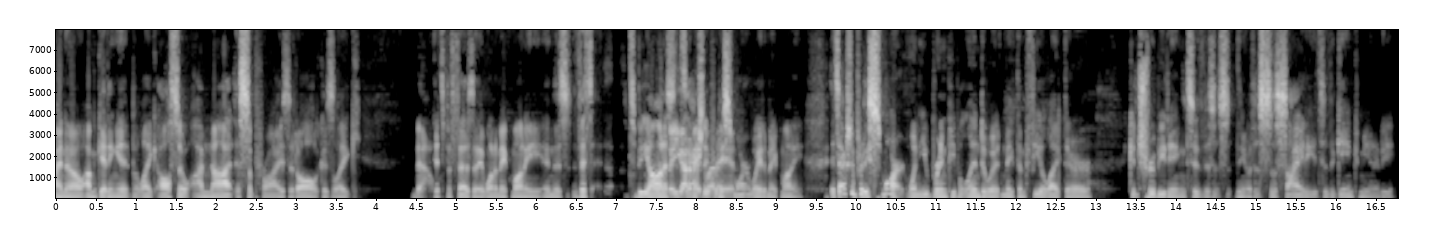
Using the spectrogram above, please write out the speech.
I know. I'm getting it, but like also I'm not surprised at all cuz like no, it's Bethesda. They want to make money and this this to be honest, it's actually a pretty smart way to make money. It's actually pretty smart when you bring people into it and make them feel like they're contributing to this you know the society to the game community.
